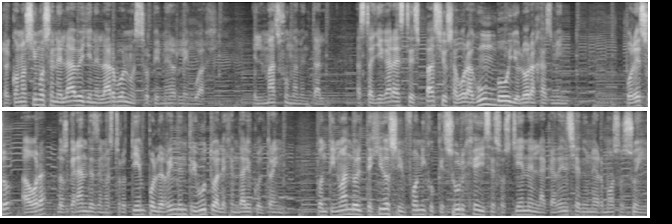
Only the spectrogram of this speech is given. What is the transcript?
Reconocimos en el ave y en el árbol nuestro primer lenguaje, el más fundamental, hasta llegar a este espacio sabor a gumbo y olor a jazmín. Por eso, ahora, los grandes de nuestro tiempo le rinden tributo al legendario Coltrane, continuando el tejido sinfónico que surge y se sostiene en la cadencia de un hermoso swing,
